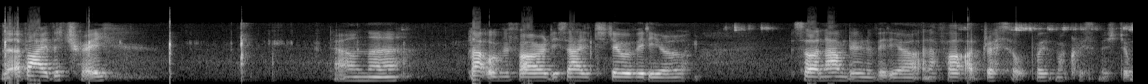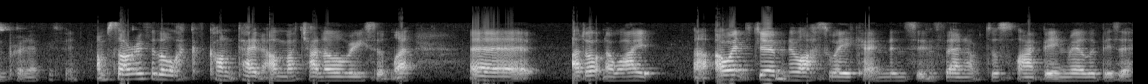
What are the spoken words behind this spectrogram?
that are by the tree down there. That was before I decided to do a video. So now I'm doing a video and I thought I'd dress up with my Christmas jumper and everything. I'm sorry for the lack of content on my channel recently. Uh, I don't know why. I went to Germany last weekend and since then I've just like been really busy.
